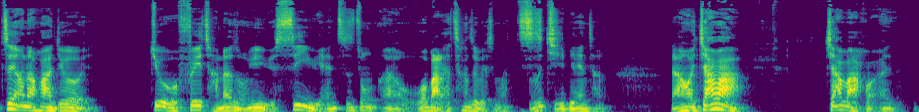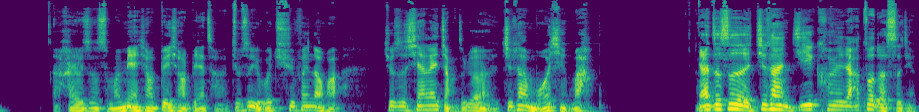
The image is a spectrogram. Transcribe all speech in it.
这样的话就就非常的容易与 C 语言之中，呃，我把它称之为什么直级编程，然后 Java Java 或还有这什么面向对象编程，就是有个区分的话，就是先来讲这个计算模型吧。你看，这是计算机科学家做的事情，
